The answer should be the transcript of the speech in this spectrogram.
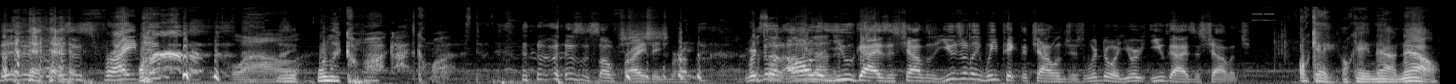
this, is, this is frightening. Wow. I'm like, come on, guys, come on, let's do this. this is so frightening, bro. We're What's doing up, all of you guys' challenges. Usually we pick the challengers. We're doing your you guys' challenge. Okay, okay, now, now.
